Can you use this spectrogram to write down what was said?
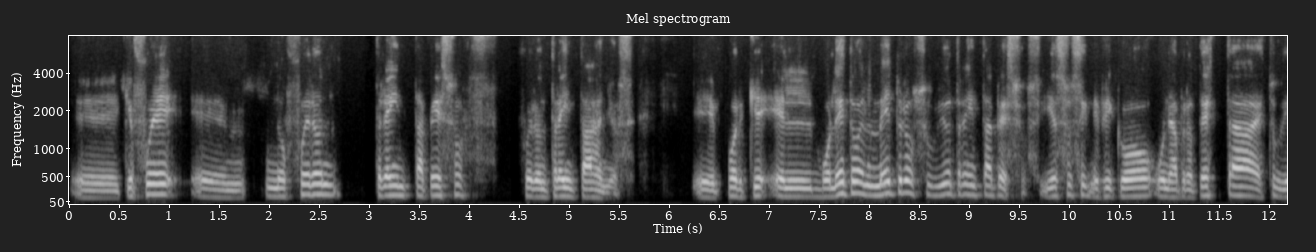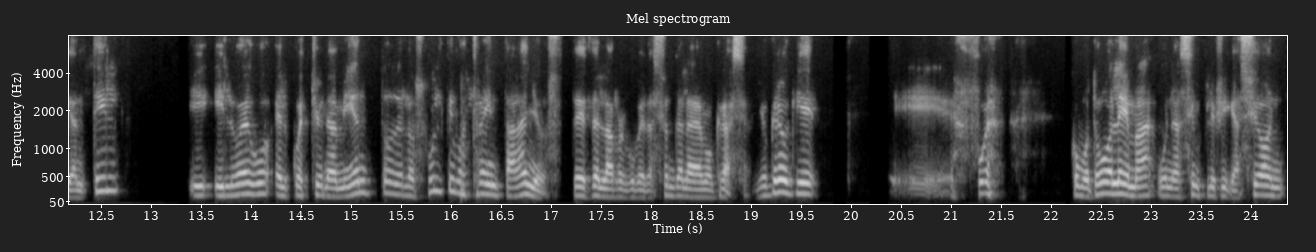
que fue, no fueron 30 pesos fueron 30 años, eh, porque el boleto del metro subió 30 pesos y eso significó una protesta estudiantil y, luego el cuestionamiento de los últimos 30 años desde la recuperación de la democracia. Yo creo que eh, fue, como todo lema, una simplificación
